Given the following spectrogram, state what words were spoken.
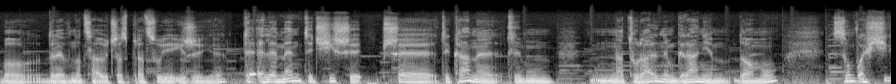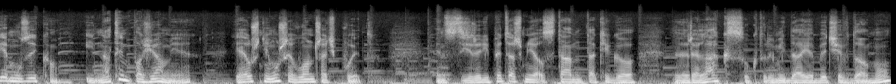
bo drewno cały czas pracuje i żyje, te elementy ciszy przetykane tym naturalnym graniem domu są właściwie muzyką. I na tym poziomie ja już nie muszę włączać płyt. Więc jeżeli pytasz mnie o stan takiego relaksu, który mi daje bycie w domu,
